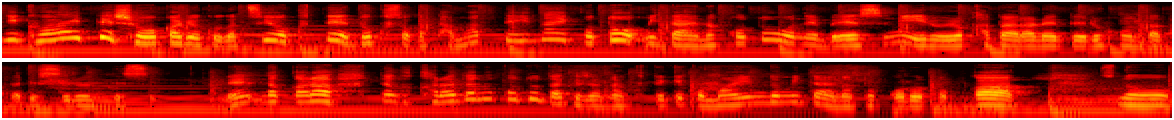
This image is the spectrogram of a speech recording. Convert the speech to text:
に加えて消化力が強くて毒素が溜まっていないことみたいなことをねベースにいろいろ語られてる本だったりするんですね。だからなんか体のことだけじゃなくて結構マインドみたいなところとかその、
